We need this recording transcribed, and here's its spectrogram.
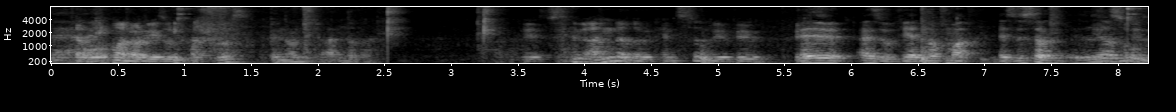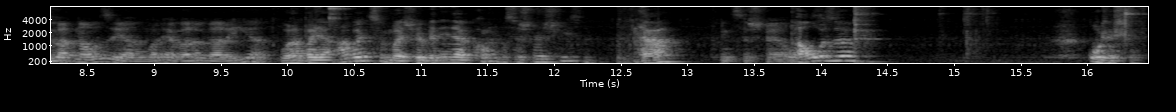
Naja, braucht man doch nicht so einen Verschluss. ich bin noch nicht andere. Jetzt sind andere, kennst du? Wir, wir, wir, Äh, also wer noch mal, es ist doch, es ist ja, ist sowieso. gerade nach Hause gegangen, weil er war doch gerade hier. Oder bei der Arbeit zum Beispiel, wenn einer kommt, muss er schnell schließen. Ja, Bringst du schnell auf. Pause. Oh, der Chef.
